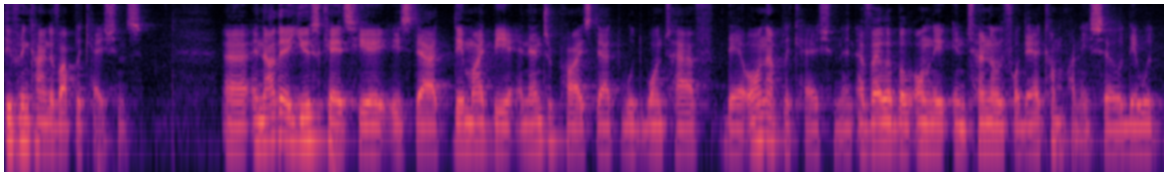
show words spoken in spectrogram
different kind of applications. Uh, another use case here is that there might be an enterprise that would want to have their own application and available only internally for their company. So they would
